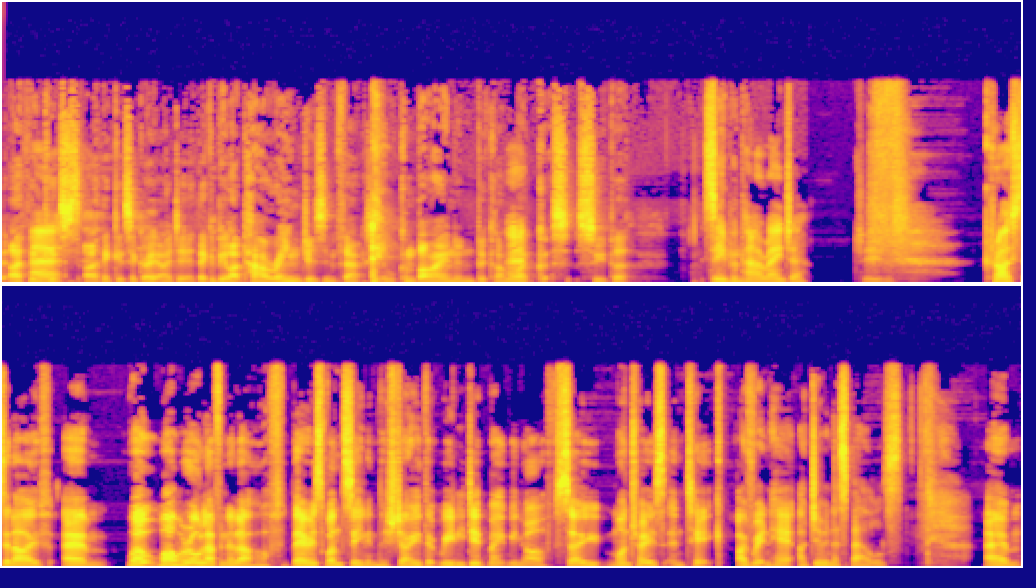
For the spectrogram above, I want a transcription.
it. I think Uh, it's I think it's a great idea. They could be like Power Rangers, in fact, all combine and become Yeah. like super. Super. Power Ranger. Jesus. Christ alive. Um, well, while we're all having a laugh, there is one scene in the show that really did make me laugh. So Montrose and Tick, I've written here, are doing their spells. Um,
